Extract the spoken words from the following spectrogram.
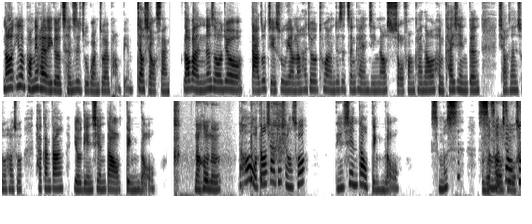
然后因为旁边还有一个城市主管坐在旁边，叫小三。老板那时候就打坐结束一样，然后他就突然就是睁开眼睛，然后手放开，然后很开心跟小三说：“他说他刚刚有连线到顶楼。然后呢？”然后我当下就想说：“连线到顶楼，什么是怎么什么叫做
